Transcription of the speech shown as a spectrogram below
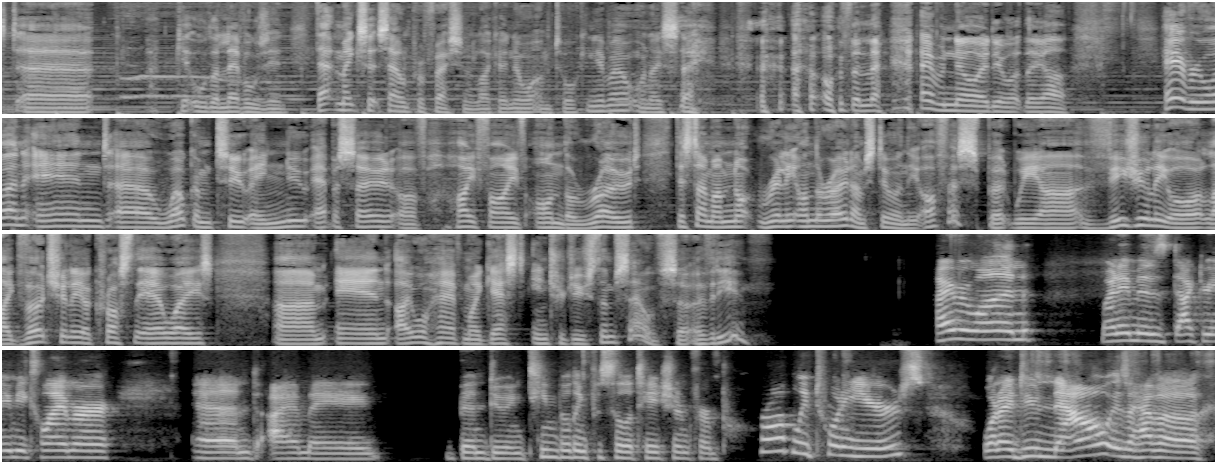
just uh, get all the levels in. That makes it sound professional. Like I know what I'm talking about when I say all the. Le- I have no idea what they are. Hey everyone, and uh, welcome to a new episode of High Five on the Road. This time I'm not really on the road, I'm still in the office, but we are visually or like virtually across the airways. Um, and I will have my guest introduce themselves. So over to you. Hi everyone, my name is Dr. Amy Climer, and I am a been doing team building facilitation for probably 20 years. What I do now is I have a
